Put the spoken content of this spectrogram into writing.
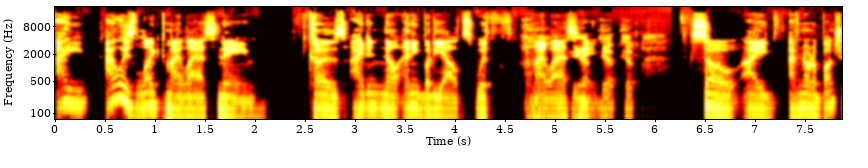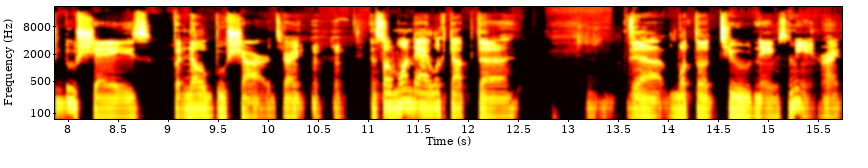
I, I always liked my last name because I didn't know anybody else with uh-huh. my last yep, name. Yep, yep. So I, I've known a bunch of Bouchers, but no Bouchards, right? and so one day I looked up the, the what the two names mean, right?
